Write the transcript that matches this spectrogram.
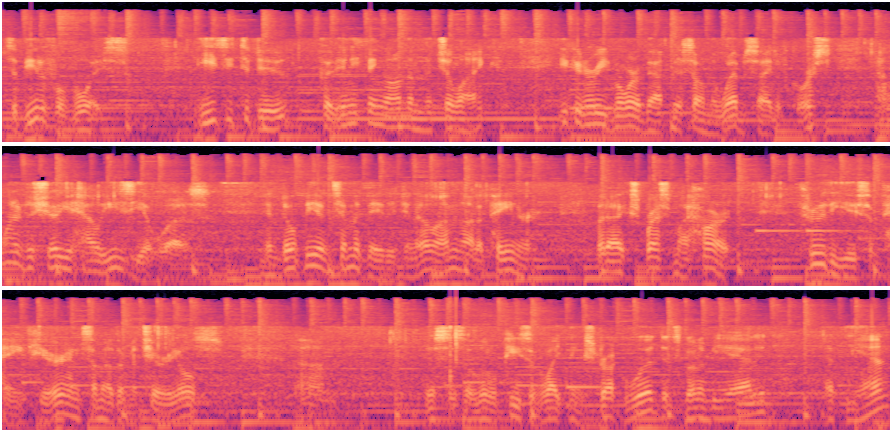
It's a beautiful voice. Easy to do. Put anything on them that you like. You can read more about this on the website, of course. I wanted to show you how easy it was. And don't be intimidated, you know, I'm not a painter, but I express my heart through the use of paint here and some other materials. Um, this is a little piece of lightning struck wood that's going to be added at the end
